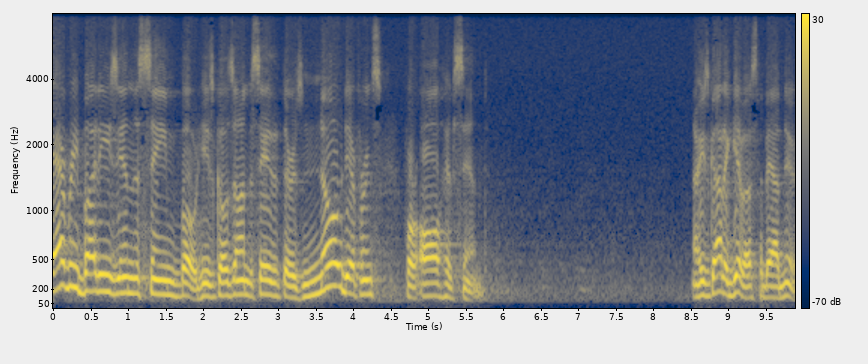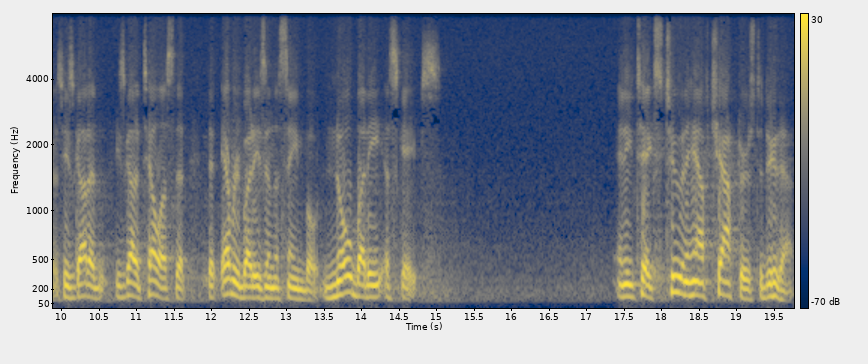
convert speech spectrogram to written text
Everybody's in the same boat. He goes on to say that there is no difference, for all have sinned. Now he's got to give us the bad news. He's got to, he's got to tell us that, that everybody's in the same boat. Nobody escapes. And he takes two and a half chapters to do that.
